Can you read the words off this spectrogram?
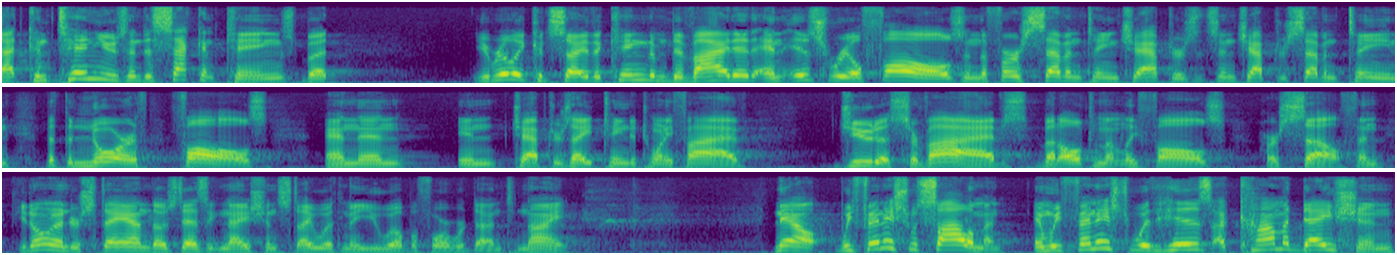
That continues into 2nd Kings, but you really could say the kingdom divided and Israel falls in the first 17 chapters. It's in chapter 17 that the north falls, and then in chapters 18 to 25, Judah survives but ultimately falls herself. And if you don't understand those designations, stay with me, you will before we're done tonight. Now, we finished with Solomon, and we finished with his accommodation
